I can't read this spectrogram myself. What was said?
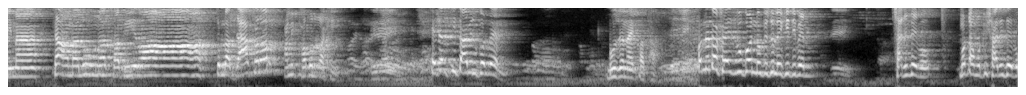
বিমা তা'মালুনা খাবীরা। তোমরা যা করো, আমি খবর রাখি। এটার কি তাবিল করবেন? বুঝে নাই কথা। অন্যটা ফেসবুক অন্য কিছু লিখে দিবেন। শাড়ি যাইব মোটামুটি শাড়ি যাইব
